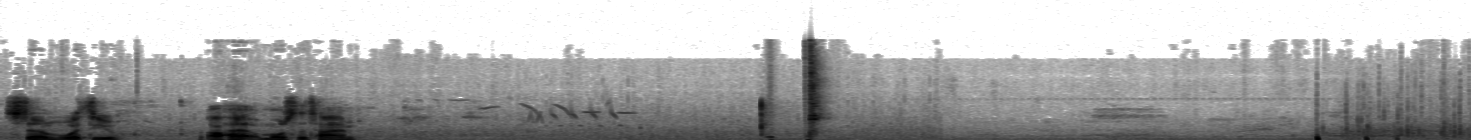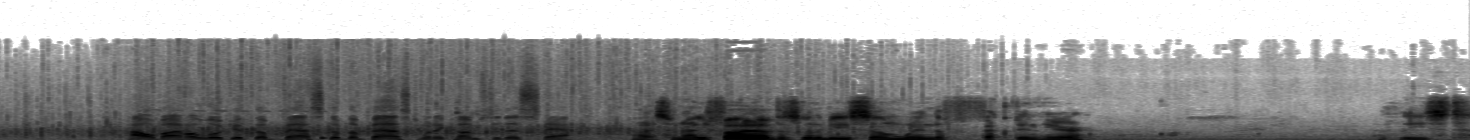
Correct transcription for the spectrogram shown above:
instead of with you. I'll have most of the time. How about a look at the best of the best when it comes to this stat? Alright, so 95, there's going to be some wind effect in here. At least.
